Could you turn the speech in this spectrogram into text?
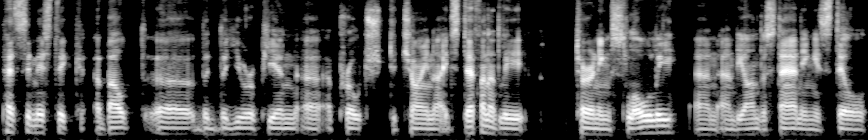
pessimistic about uh, the, the European uh, approach to China. It's definitely turning slowly, and, and the understanding is still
